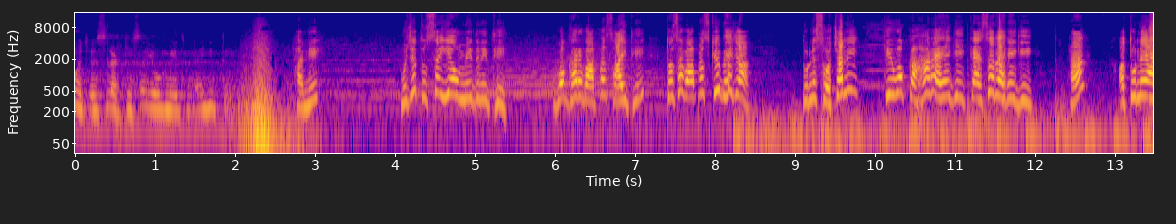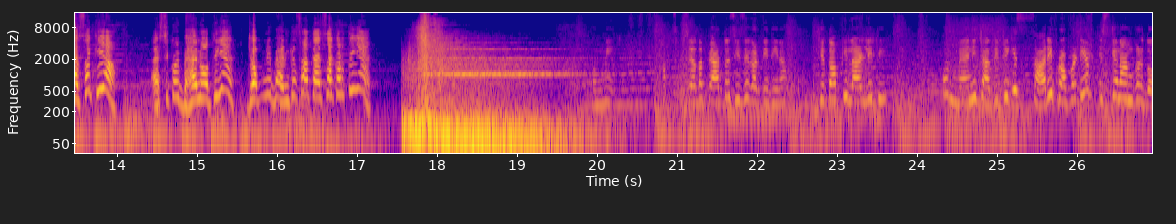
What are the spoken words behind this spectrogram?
मुझे इस लड़की से ये उम्मीद नहीं थी। हनी मुझे तुझसे ये उम्मीद नहीं थी। वो घर वापस आई थी तो उसे वापस क्यों भेजा? तूने सोचा नहीं कि वो कहाँ रहेगी कैसे रहेगी? है? और तूने ऐसा किया? ऐसी कोई बहन होती है जो अपनी बहन के साथ ऐसा करती है? तो इसी से करती थी ना। ये तो आपकी लाडली थी। और मैं नहीं चाहती थी कि सारी प्रॉपर्टी आप इसके नाम कर दो।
